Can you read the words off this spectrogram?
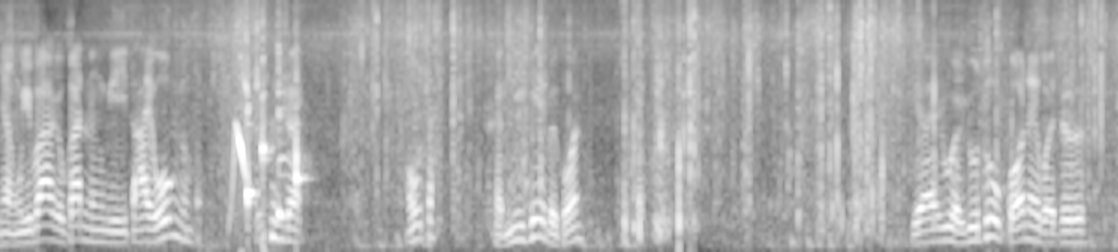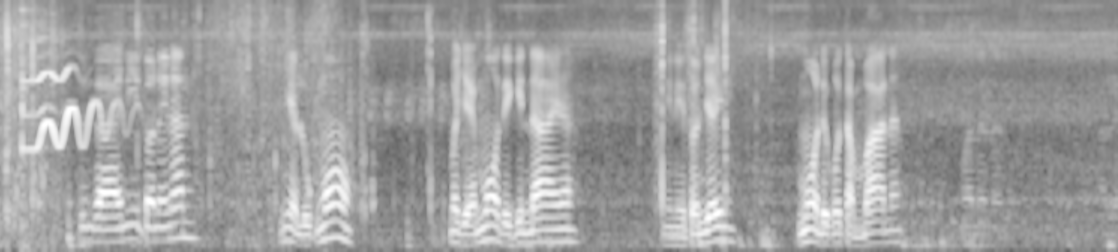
อย่างมีบ้าอยู่กันหนึ่งดีตายโอ้งอยู่เอาจ้ะขันนี้เก้ไปก่อน เดี๋ยวไอ้รวยยูทูบก่อนไอ้ไว้เจอซึ่งกายนี่ตอนในนั้นเนี่ยลูกหม้อม่ใช่หม้อแต่กินได้นะนี่นี่ต้นใหญ่นี่หม้อเด็กก็ทำบ้านนะมันนั่นนั่นอะไร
